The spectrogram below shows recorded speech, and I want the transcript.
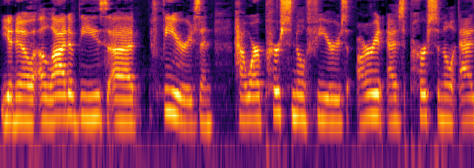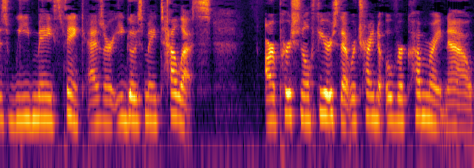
You know, a lot of these uh, fears and how our personal fears aren't as personal as we may think, as our egos may tell us our personal fears that we're trying to overcome right now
